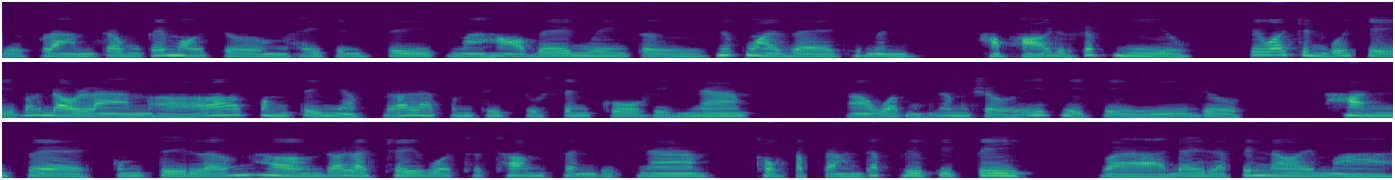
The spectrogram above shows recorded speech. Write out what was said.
được làm trong cái môi trường agency mà họ bê nguyên từ nước ngoài về thì mình học hỏi được rất nhiều. Cái quá trình của chị bắt đầu làm ở công ty Nhật đó là công ty Tusenko Việt Nam. À, qua một năm rưỡi thì chị được hunt về công ty lớn hơn đó là J. Walter Thompson Việt Nam thuộc tập đoàn WPP và đây là cái nơi mà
